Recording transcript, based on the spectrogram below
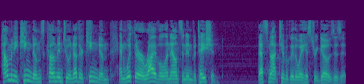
How many kingdoms come into another kingdom and with their arrival announce an invitation? That's not typically the way history goes, is it?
